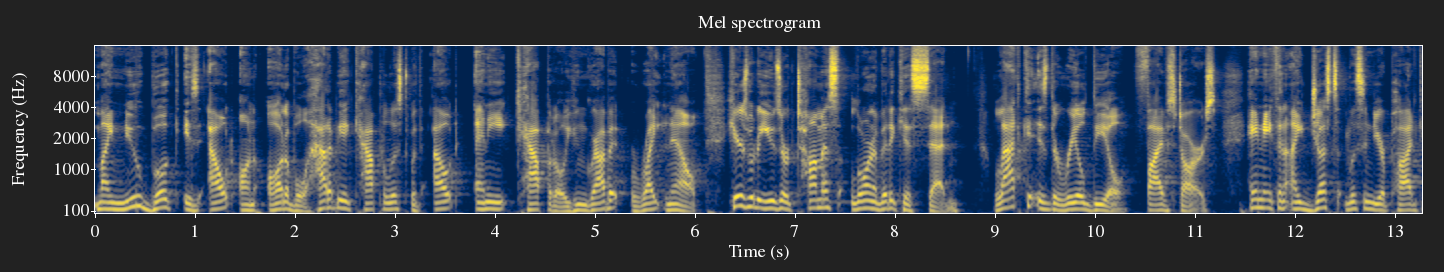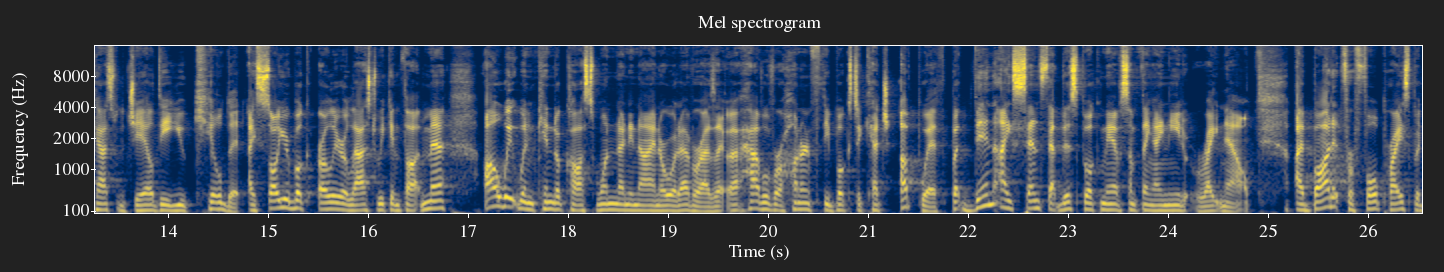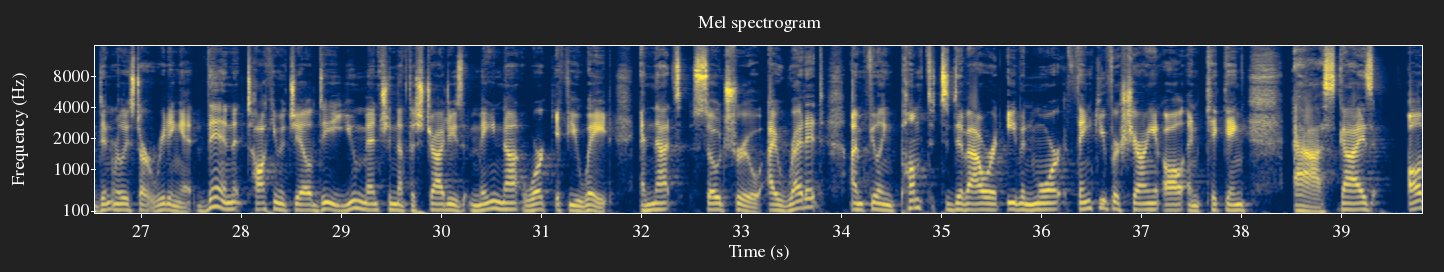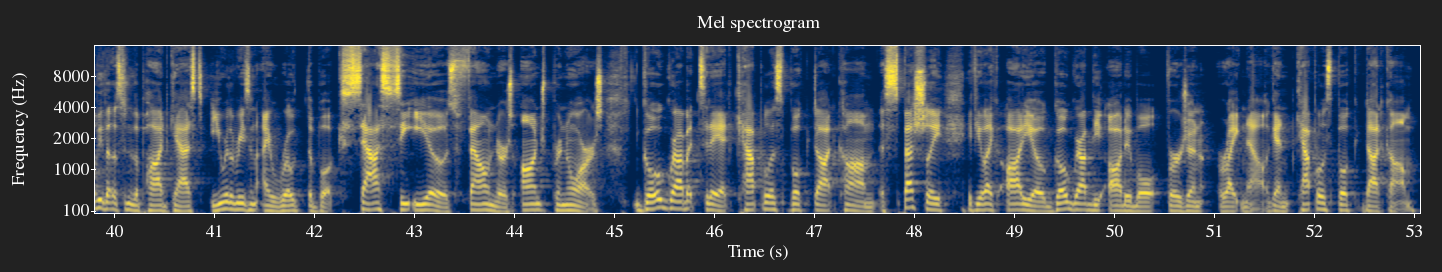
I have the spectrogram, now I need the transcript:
My new book is out on Audible How to Be a Capitalist Without Any Capital. You can grab it right now. Here's what a user Thomas Lornaviticus said. Latka is the real deal. Five stars. Hey, Nathan, I just listened to your podcast with JLD. You killed it. I saw your book earlier last week and thought, meh, I'll wait when Kindle costs 199 or whatever, as I uh, have over 150 books to catch up with. But then I sensed that this book may have something I need right now. I bought it for full price, but didn't really start reading it. Then, talking with JLD, you mentioned that the strategies may not work if you wait. And that's so true. I read it. I'm feeling pumped to devour it even more. Thank you for sharing it all and kicking ass. Guys, all of you that listen to the podcast, you are the reason I wrote the book. SaaS CEOs, founders, entrepreneurs. Go grab it today at capitalistbook.com. Especially if you like audio, go grab the Audible version right now. Again, capitalistbook.com.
